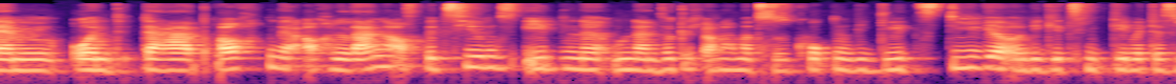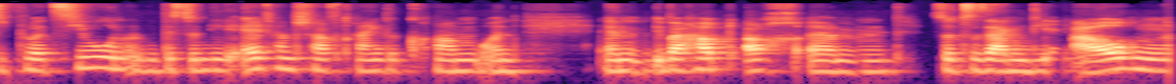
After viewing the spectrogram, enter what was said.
Ähm, und da brauchten wir auch lange auf Beziehungsebene, um dann wirklich auch nochmal zu gucken, wie geht's dir und wie geht's mit dir mit der Situation und wie bist du in die Elternschaft reingekommen und ähm, überhaupt auch ähm, sozusagen die Augen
